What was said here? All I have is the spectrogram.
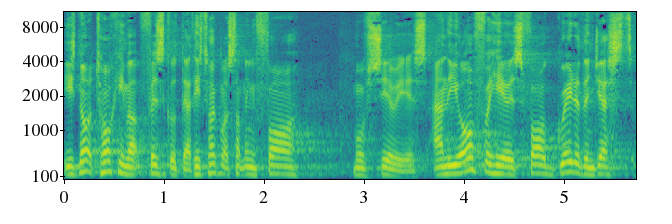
he's not talking about physical death, he's talking about something far more serious. And the offer here is far greater than just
